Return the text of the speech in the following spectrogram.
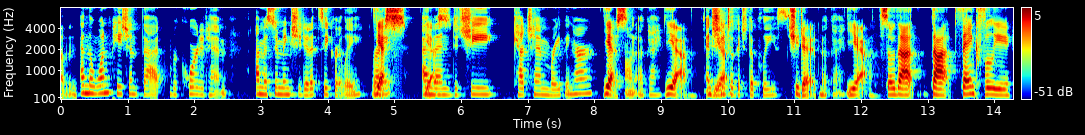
um, and the one patient that recorded him, I'm assuming she did it secretly, right? Yes. And yes. then did she catch him raping her? Yes. On okay. Yeah. And she yeah. took it to the police. She did. Okay. Yeah. So that that thankfully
